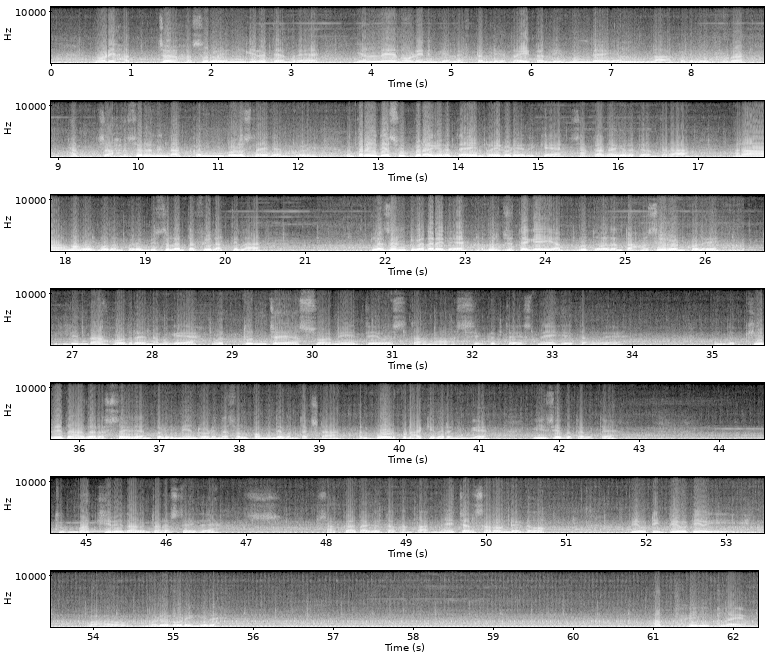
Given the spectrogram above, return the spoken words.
ನೋಡಿ ಹಚ್ಚ ಹಸಿರು ಹೆಂಗಿರುತ್ತೆ ಅಂದರೆ ಎಲ್ಲೇ ನೋಡಿ ನಿಮಗೆ ಲೆಫ್ಟಲ್ಲಿ ರೈಟಲ್ಲಿ ಮುಂದೆ ಎಲ್ಲ ಕಡೆಗೂ ಕೂಡ ಹಚ್ಚ ಹಸಿರಿನಿಂದ ಕಣ್ಗೊಳಿಸ್ತಾ ಇದೆ ಅಂದ್ಕೊಳ್ಳಿ ಒಂಥರ ಇದೇ ಸೂಪರ್ ಆಗಿರುತ್ತೆ, ಇಲ್ಲಿ ರೈಡ್ ಹೊಡಿಯೋದಕ್ಕೆ. ಸಕ್ಕತ್ತಾಗಿರುತ್ತೆ ಒಂಥರ. ಆರಾಮಾಗಿ ಹೋಗ್ಬೋದು ಅಂದ್ಕೊಳ್ಳಿ. ಬಿಸಿಲು ಅಂತ ಫೀಲ್ ಆಗ್ತಿಲ್ಲ. ಪ್ಲೆಸೆಂಟ್ ವೆದರ್ ಇದೆ. ಅದ್ರ ಜೊತೆಗೆ ಅದ್ಭುತವಾದಂಥ ಹಸಿರು ಅಂದ್ಕೊಳ್ಳಿ. ಇಲ್ಲಿಂದ ಹೋದರೆ ನಮಗೆ ಮೃತ್ಯುಂಜಯ ಸ್ವಾಮಿ ದೇವಸ್ಥಾನ ಸಿಗುತ್ತೆ ಸ್ನೇಹಿತರೆ. ಒಂದು ಕಿರಿದಾದ ರಸ್ತೆ ಇದೆ ಅಂದ್ಕೊಳ್ಳಿ. ಮೇನ್ ರೋಡಿಂದ ಸ್ವಲ್ಪ ಮುಂದೆ ಬಂದ ತಕ್ಷಣ ಅಲ್ಲಿ ಬೋರ್ಡ್ ಕೂಡ ಹಾಕಿದ್ದಾರೆ ನಿಮಗೆ. ಈಸಿಯಾಗಿ ಗೊತ್ತಾಗುತ್ತೆ. ತುಂಬ ಕಿರಿದಾದಂಥ ರಸ್ತೆ ಇದೆ. ಸಖತ್ತಾಗಿರ್ತಕ್ಕಂಥ nature surrounded beauty beauty wow ನೋಡಿ ರೋಡ್ ಹೆಂಗಿದೆ. ಅಪ್ ಹಿಲ್ ಕ್ಲೈಮ್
